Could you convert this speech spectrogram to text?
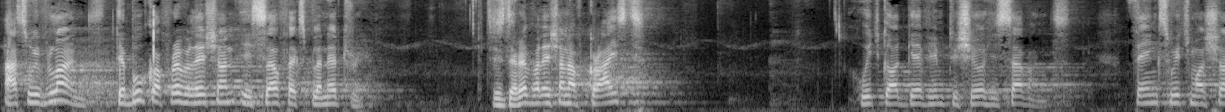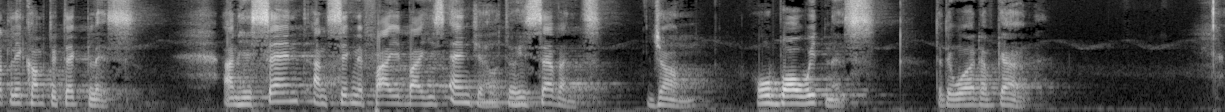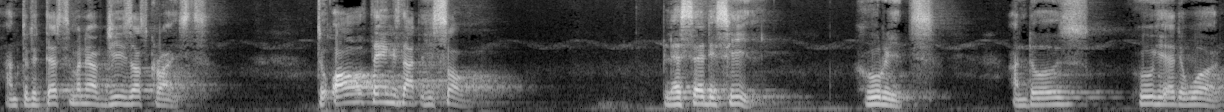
As we've learned, the book of Revelation is self explanatory. It is the revelation of Christ, which God gave him to show his servants things which must shortly come to take place. And he sent and signified by his angel to his servants, John, who bore witness to the word of God and to the testimony of Jesus Christ, to all things that he saw Blessed is he who reads and those who hear the word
